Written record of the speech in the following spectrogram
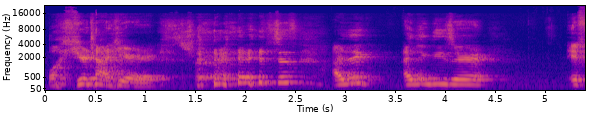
while you're not here it's true. it's just i think i think these are if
